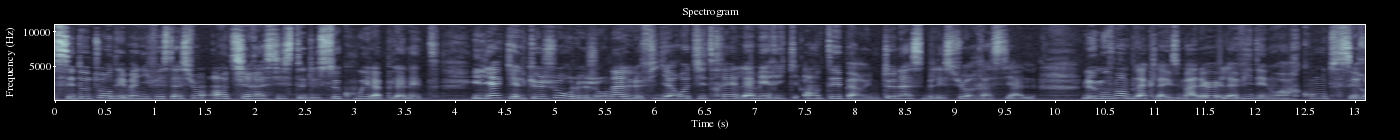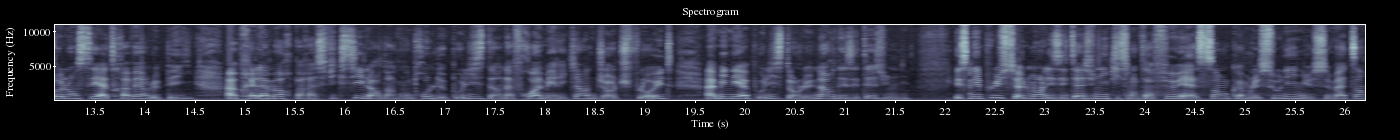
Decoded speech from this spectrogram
C'est au tour des manifestations antiracistes de secouer la planète. Il y a quelques jours, le journal Le Figaro titrait L'Amérique hantée par une tenace blessure raciale. Le mouvement Black Lives Matter, la vie des Noirs compte, s'est relancé à travers le pays après la mort par asphyxie lors d'un contrôle de police d'un Afro-Américain George Floyd à Minneapolis dans le nord des États-Unis. Et ce n'est plus seulement les États-Unis qui sont à feu et à sang, comme le souligne ce matin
